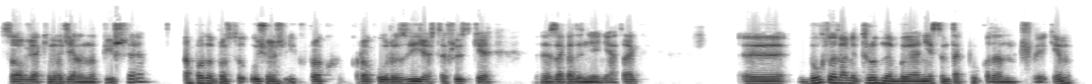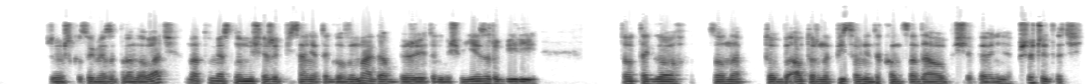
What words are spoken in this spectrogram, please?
co w jakim oddziale napiszę, a potem po prostu usiąść i krok kroku rozwijać te wszystkie e, zagadnienia, tak? E, było to dla mnie trudne, bo ja nie jestem tak poukładanym człowiekiem, żebym wszystko sobie miał zaplanować, natomiast no myślę, że pisanie tego wymaga, bo jeżeli tego byśmy nie zrobili, to tego co na, to by autor napisał, nie do końca dałoby się pewnie przeczytać.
